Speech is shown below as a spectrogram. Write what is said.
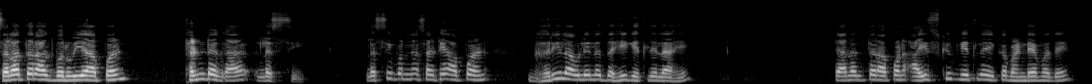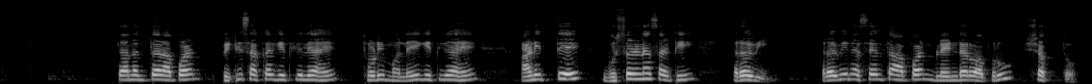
चला तर आज बनवूया आपण थंडगार लस्सी. लस्सी बनण्यासाठी आपण घरी लावलेलं दही घेतलेलं आहे. त्यानंतर आपण आईस क्यूब घेतलं एका भांड्यामध्ये. त्यानंतर आपण पिठी साखर घेतलेली आहे थोडी मलई घेतली आहे आणि ते घुसळण्यासाठी रवी. रवी नसेल तर आपण ब्लेंडर वापरू शकतो.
